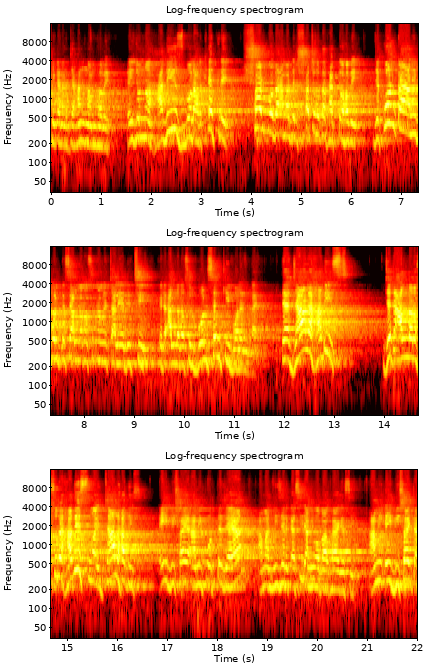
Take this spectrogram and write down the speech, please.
ঠিকানা জাহান্নাম হবে। এই জন্য হাদিস বলার ক্ষেত্রে সর্বদা আমাদের সচেতনতা থাকতে হবে যে কোনটা আমি বলতেছি, আল্লাহ রসুল নামে চালিয়ে দিচ্ছি, এটা আল্লাহ রসুল বলছেন কি বলেন নাই। জাল হাদিস, যেটা আল্লাহ রসুলের হাদিস নয়, জাল হাদিস, এই বিষয়ে আমি পড়তে যায় আমার নিজের কাছেই আমি অবাক হয়ে গেছি। আমি এই বিষয়টা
